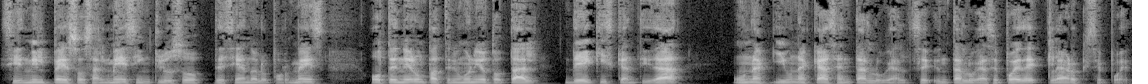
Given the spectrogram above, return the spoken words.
100 mil pesos al mes, incluso deseándolo por mes o tener un patrimonio total de X cantidad una, y una casa en tal lugar. ¿En tal lugar se puede? Claro que se puede.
